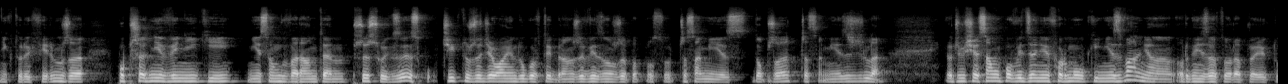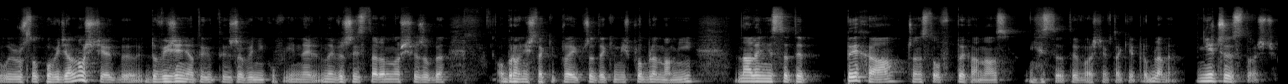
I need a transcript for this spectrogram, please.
niektórych firm, że poprzednie wyniki nie są gwarantem przyszłych zysków. Ci, którzy działają długo w tej branży, wiedzą, że po prostu czasami jest dobrze, czasami jest źle. Oczywiście samo powiedzenie formułki nie zwalnia organizatora projektu już z odpowiedzialności, jakby dowiezienia tych, tychże wyników i naj, najwyższej staranności, żeby obronić taki projekt przed jakimiś problemami. No ale niestety pycha często wpycha nas niestety właśnie w takie problemy. Nieczystość.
